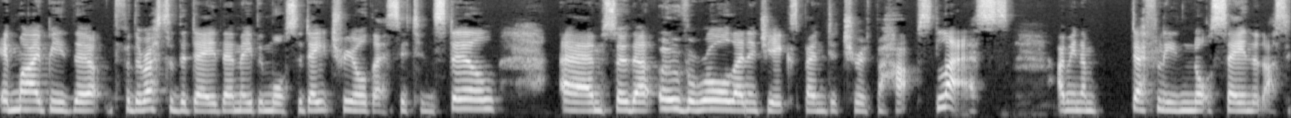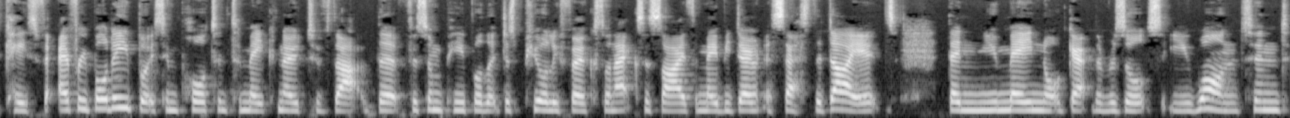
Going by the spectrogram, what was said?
it might be that for the rest of the day they're maybe more sedentary or they're sitting still, um, so their overall energy expenditure is perhaps less. I mean, I'm definitely not saying that that's the case for everybody, but it's important to make note of that. That for some people that just purely focus on exercise and maybe don't assess the diet, then you may not get the results that you want. And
